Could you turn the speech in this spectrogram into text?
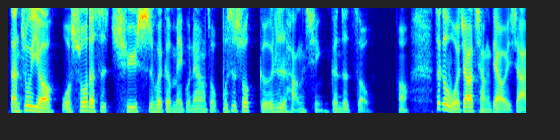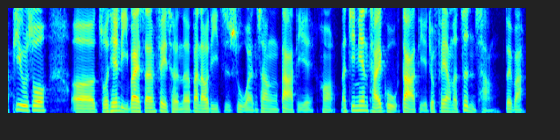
但注意哦，我说的是趋势会跟美股那样走，不是说隔日行情跟着走哦。这个我就要强调一下。譬如说，呃，昨天礼拜三费城的半导体指数晚上大跌，哈、哦，那今天台股大跌就非常的正常，对吧？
